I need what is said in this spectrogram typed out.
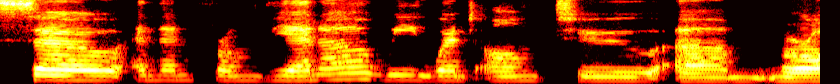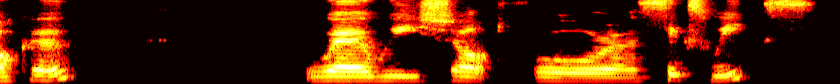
So, and then from Vienna, we went on to um, Morocco, where we shot for uh, six weeks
